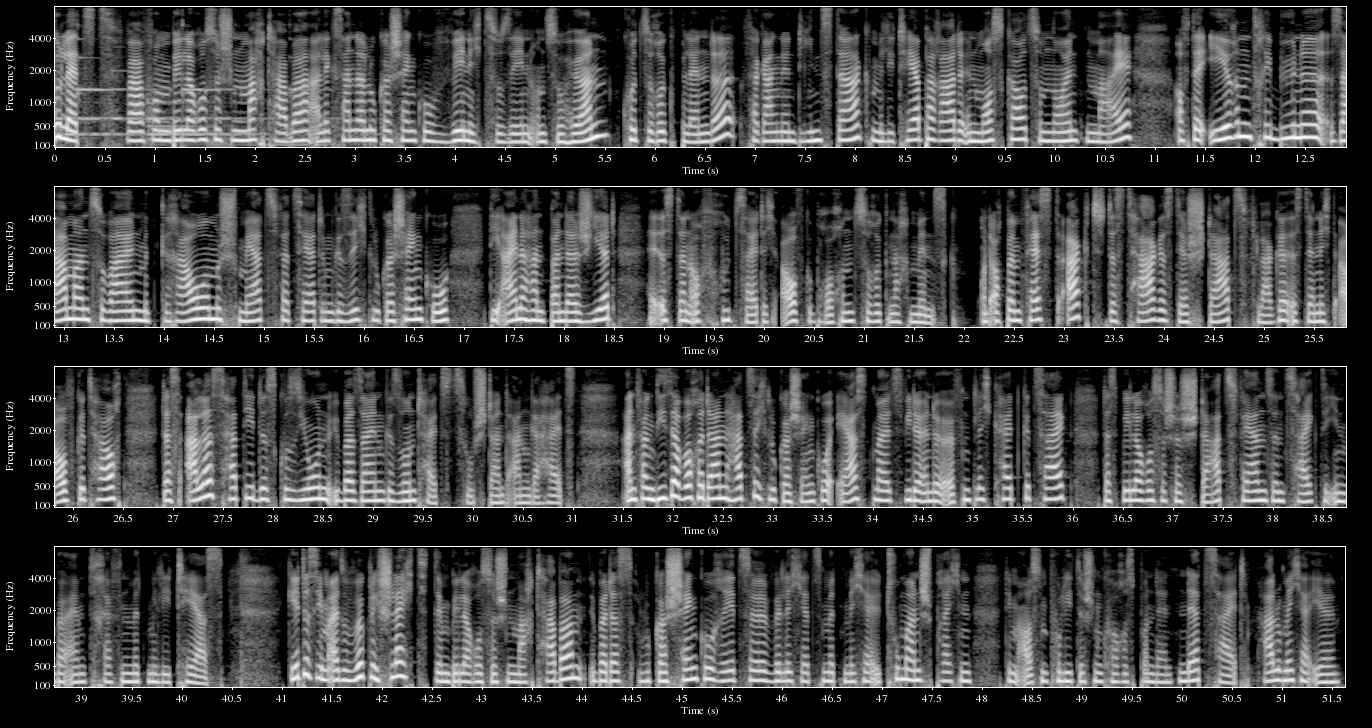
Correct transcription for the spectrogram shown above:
Zuletzt war vom belarussischen Machthaber Alexander Lukaschenko wenig zu sehen und zu hören. Kurze Rückblende. Vergangenen Dienstag, Militärparade in Moskau zum 9. Mai. Auf der Ehrentribüne sah man zuweilen mit grauem, schmerzverzerrtem Gesicht Lukaschenko, die eine Hand bandagiert. Er ist dann auch frühzeitig aufgebrochen, zurück nach Minsk. Und auch beim Festakt des Tages der Staatsflagge ist er nicht aufgetaucht. Das alles hat die Diskussion über seinen Gesundheitszustand angeheizt. Anfang dieser Woche dann hat sich Lukaschenko erstmals wieder in der Öffentlichkeit gezeigt. Das belarussische Staatsfernsehen zeigte ihn bei einem Treffen mit Militärs. Geht es ihm also wirklich schlecht, dem belarussischen Machthaber? Über das Lukaschenko-Rätsel will ich jetzt mit Michael Thumann sprechen, dem außenpolitischen Korrespondenten der Zeit. Hallo Michael.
